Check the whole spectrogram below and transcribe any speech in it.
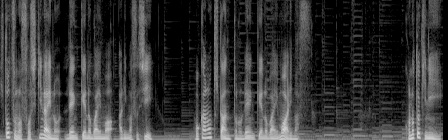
一つの組織内の連携の場合もありますし他の機関との連携の場合もあります。この時に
